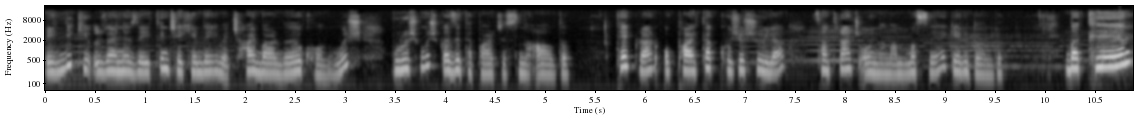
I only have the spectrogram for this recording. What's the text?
Belli ki üzerine zeytin çekirdeği ve çay bardağı konmuş, buruşmuş gazete parçasını aldı. Tekrar o paytak koşuşuyla satranç oynanan masaya geri döndü. Bakın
